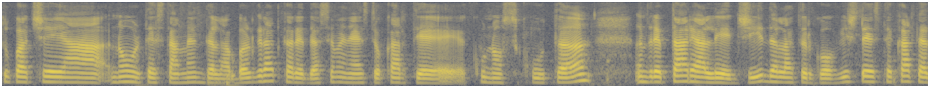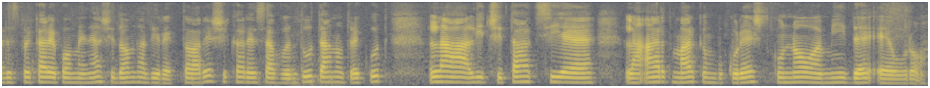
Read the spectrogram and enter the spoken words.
după aceea Noul Testament de la Belgrad, care de asemenea este o carte cunoscută, Îndreptarea legii de la Târgoviște, este cartea despre care pomenea și doamna directoare și care s-a vândut anul trecut la licitație la Artmark în București cu 9.000 de euro.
